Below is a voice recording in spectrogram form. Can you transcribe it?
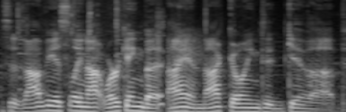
This is obviously not working, but I am not going to give up.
